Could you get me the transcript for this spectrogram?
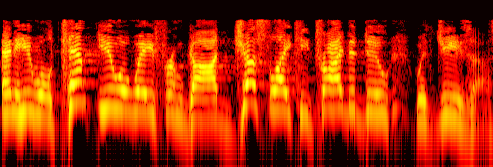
and he will tempt you away from God just like he tried to do with Jesus.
